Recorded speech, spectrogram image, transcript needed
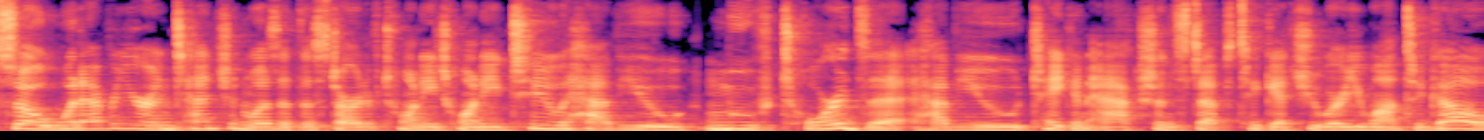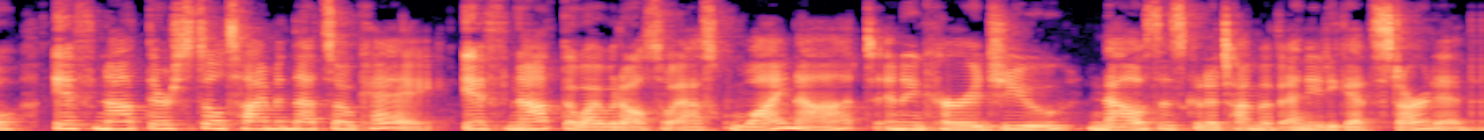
So, whatever your intention was at the start of 2022, have you moved towards it? Have you taken action steps to get you where you want to go? If not, there's still time and that's okay. If not, though, I would also ask why not and encourage you now's as good a time of any to get started.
